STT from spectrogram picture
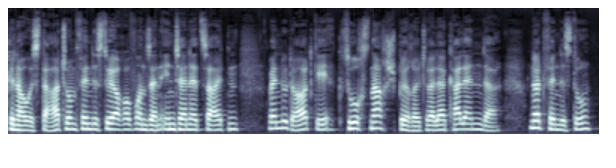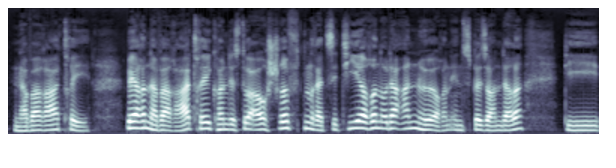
Genaues Datum findest du ja auch auf unseren Internetseiten, wenn du dort suchst nach spiritueller Kalender. Und dort findest du Navaratri. Während Navaratri könntest du auch Schriften rezitieren oder anhören, insbesondere die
